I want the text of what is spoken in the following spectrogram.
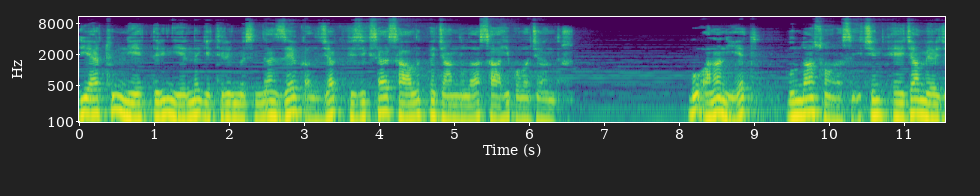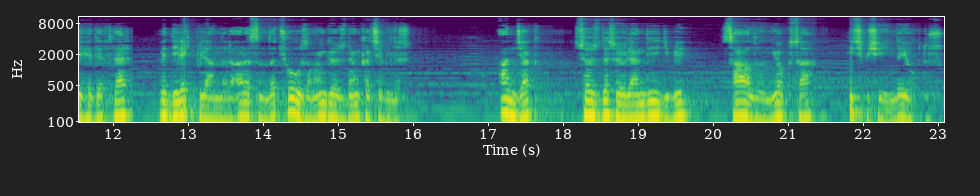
diğer tüm niyetlerin yerine getirilmesinden zevk alacak fiziksel sağlık ve canlılığa sahip olacağındır. Bu ana niyet, bundan sonrası için heyecan verici hedefler ve dilek planları arasında çoğu zaman gözden kaçabilir. Ancak sözde söylendiği gibi sağlığın yoksa hiçbir şeyin de yoktur.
